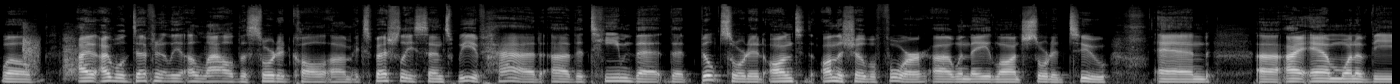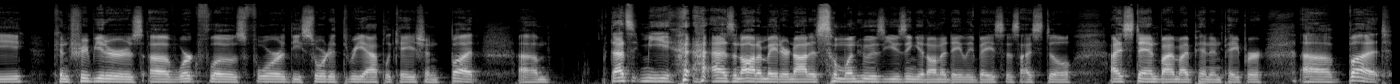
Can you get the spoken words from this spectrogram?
Well, I, I, will definitely allow the sorted call, um, especially since we've had uh, the team that, that built sorted onto the, on the show before uh, when they launched sorted two, and uh, I am one of the contributors of workflows for the sorted three application, but. Um, that's me as an automator, not as someone who is using it on a daily basis. I still I stand by my pen and paper, uh, but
